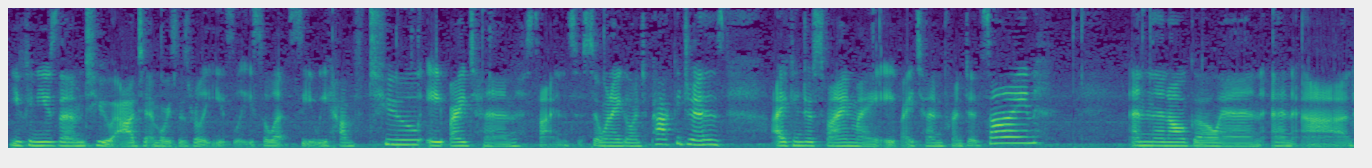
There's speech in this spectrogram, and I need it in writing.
you can use them to add to invoices really easily. So let's see, we have two 8 by 10 signs. So when I go into packages, I can just find my 8 by 10 printed sign and then I'll go in and add,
